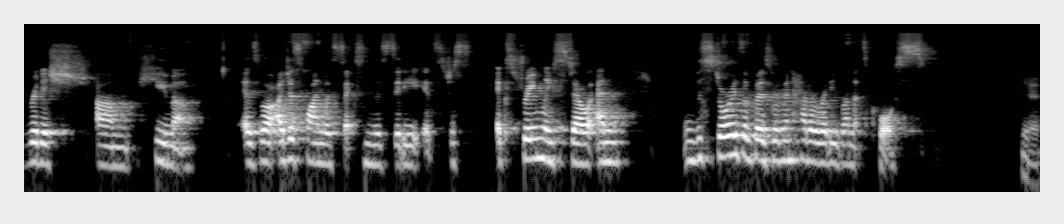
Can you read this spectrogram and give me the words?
British um, humor as well. I just find with Sex in the City, it's just extremely stale, and the stories of those women had already run its course. yeah.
